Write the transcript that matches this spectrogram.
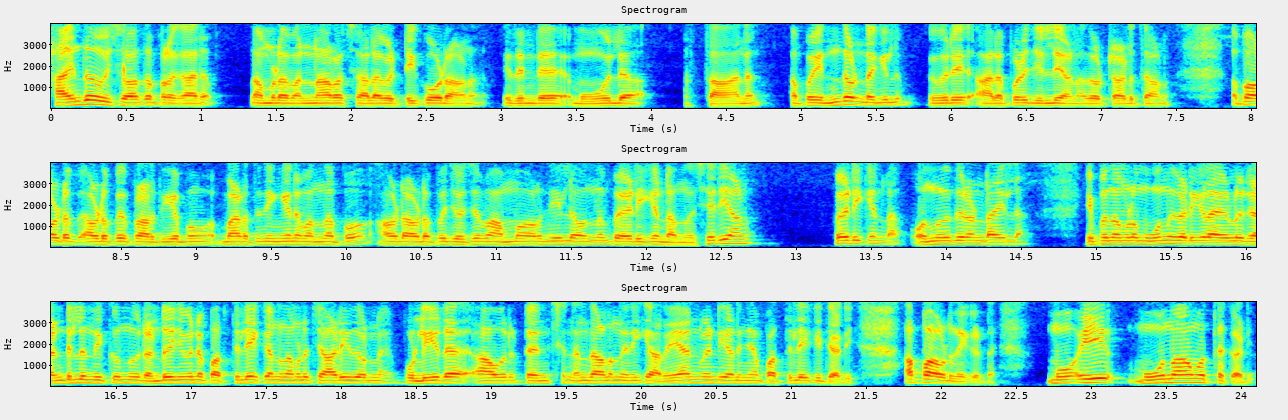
ഹൈന്ദവ വിശ്വാസപ്രകാരം നമ്മുടെ മണ്ണാറശാല വെട്ടിക്കോടാണ് ഇതിന്റെ മൂല സ്ഥാനം. അപ്പോൾ എന്തുണ്ടെങ്കിലും ഇവർ ആലപ്പുഴ ജില്ലയാണ് തൊട്ടടുത്താണ്. അപ്പോൾ അവിടെ അവിടെ പോയി പ്രാർത്ഥിക്കുമ്പോൾ മാഡത്തിന് ഇങ്ങനെ വന്നപ്പോൾ അവിടെ അവിടെ പോയി ചോദിച്ചപ്പോൾ അമ്മ പറഞ്ഞില്ല ഒന്നും പേടിക്കേണ്ടെന്ന്. ശരിയാണ് പേടിക്കേണ്ട ഒന്നും ഇതിലുണ്ടായില്ല. ഇപ്പോൾ നമ്മൾ മൂന്ന് കടികളായുള്ളൂ രണ്ടിൽ നിൽക്കുന്നു രണ്ട് കഴിഞ്ഞ് പിന്നെ പത്തിലേക്കാണ് നമ്മൾ ചാടി തുടങ്ങി പുള്ളിയുടെ ആ ഒരു ടെൻഷൻ എന്താണെന്ന് എനിക്ക് അറിയാൻ വേണ്ടിയാണ് ഞാൻ പത്തിലേക്ക് ചാടി. അപ്പോൾ അവിടെ നിൽക്കട്ടെ ഈ മൂന്നാമത്തെ കടി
